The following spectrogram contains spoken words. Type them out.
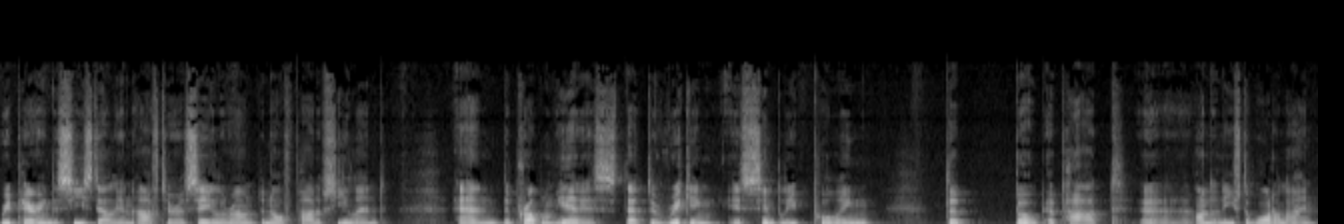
repairing the Sea Stallion after a sail around the north part of Sealand. And the problem here is that the rigging is simply pulling the boat apart uh, underneath the waterline.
